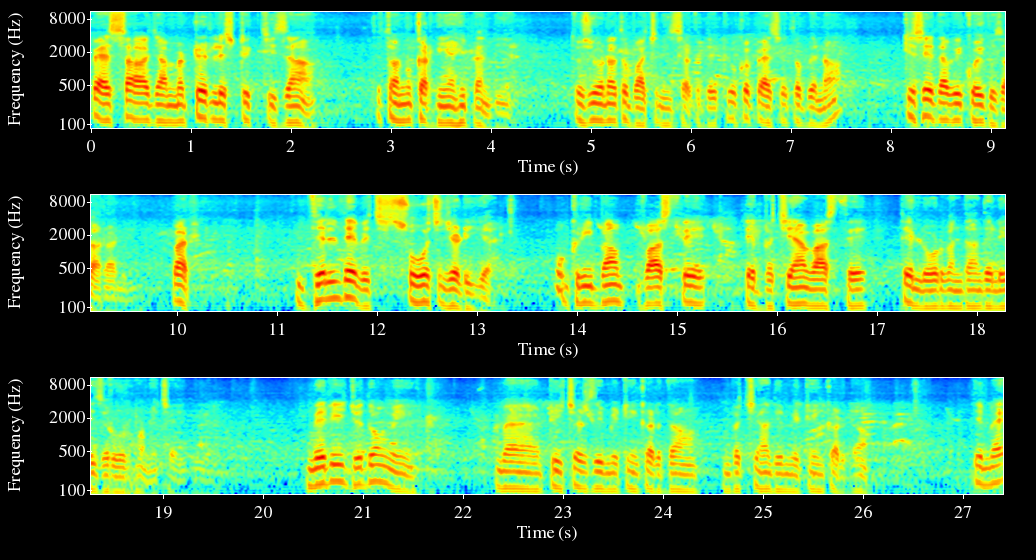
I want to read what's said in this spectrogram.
ਪੈਸਾ ਜਾਂ ਮਟੀਰੀਅਲਿਸਟਿਕ ਚੀਜ਼ਾਂ ਤੇ ਤੁਹਾਨੂੰ ਕਰਨੀਆਂ ਹੀ ਪੈਂਦੀਆਂ। ਤੁਸੀਂ ਉਹਨਾਂ ਤੋਂ ਬਚ ਨਹੀਂ ਸਕਦੇ ਕਿਉਂਕਿ ਪੈਸੇ ਤੋਂ ਬਿਨਾ ਕਿਸੇ ਦਾ ਵੀ ਕੋਈ ਗੁਜ਼ਾਰਾ ਨਹੀਂ। ਪਰ ਦਿਲ ਦੇ ਵਿੱਚ ਸੋਚ ਜਿਹੜੀ ਹੈ, ਉਹ ਗਰੀਬਾਂ ਵਾਸਤੇ ਤੇ ਬੱਚਿਆਂ ਵਾਸਤੇ ਤੇ ਲੋੜਵੰਦਾਂ ਦੇ ਲਈ ਜ਼ਰੂਰ ਹੋਣੀ ਚਾਹੀਦੀ ਹੈ। ਮੇਰੀ ਜਦੋਂ ਵੀ ਮੈਂ ਟੀਚਰਸ ਦੀ ਮੀਟਿੰਗ ਕਰਦਾ, ਬੱਚਿਆਂ ਦੀ ਮੀਟਿੰਗ ਕਰਦਾ, ਤੇ ਮੈਂ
